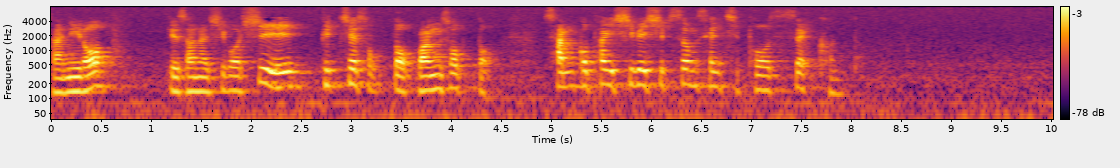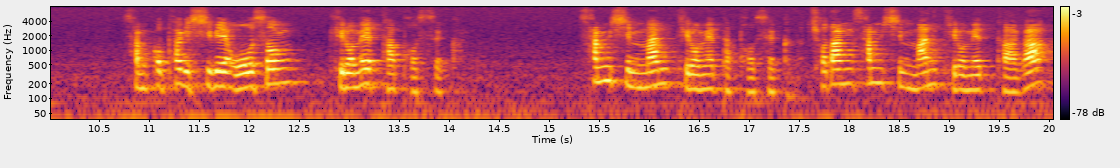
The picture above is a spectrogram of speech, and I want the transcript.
단위로 계산하시고 C 빛의 속도, 광속도 3 곱하기 10의 10승 센치 per second. 3 곱하기 10의 5승 킬로메타 per second. 30만 킬로메타 per second. 초당 30만 킬로메타가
